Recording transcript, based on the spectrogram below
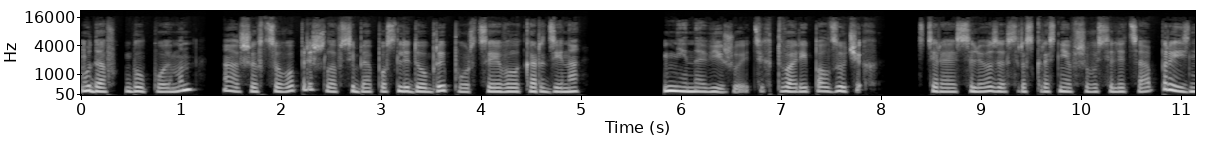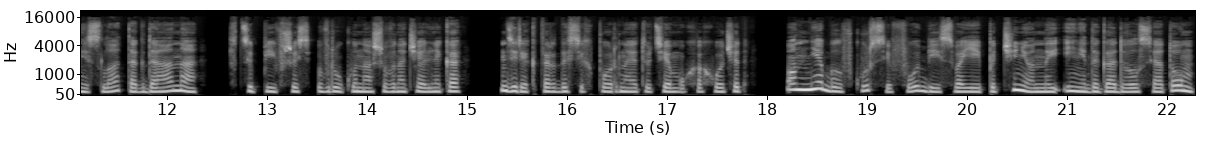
Удав был пойман, а Шевцова пришла в себя после доброй порции волокордина. «Ненавижу этих тварей ползучих», — стирая слезы с раскрасневшегося лица, произнесла тогда она, вцепившись в руку нашего начальника. Директор до сих пор на эту тему хохочет. Он не был в курсе фобии своей подчиненной и не догадывался о том,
